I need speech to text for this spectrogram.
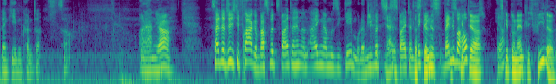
Oder geben könnte. So. Und dann, ja. Ist halt natürlich die Frage, was wird es weiterhin an eigener Musik geben oder wie wird sich Ja, das das weiterentwickeln? Ding ist, wenn es überhaupt. Gibt ja, ja? Es gibt unendlich viele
